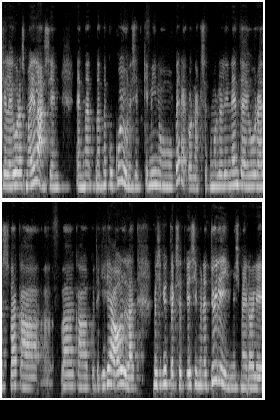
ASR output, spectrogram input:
kelle juures ma elasin, et nad, nad nagu kujunesidki minu perekonnaks, et mul oli nende juures väga-väga kuidagi hea olla, et ma isegi ütleks, et esimene tüli, mis meil oli,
